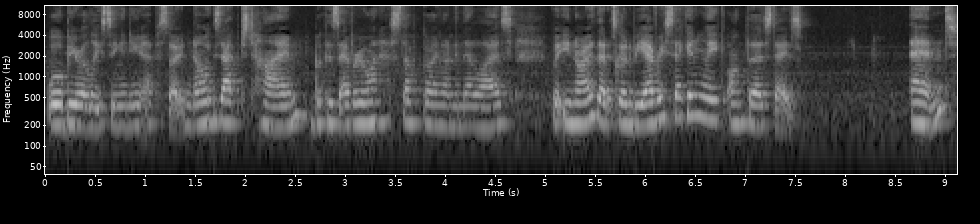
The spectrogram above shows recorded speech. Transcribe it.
we'll be releasing a new episode. No exact time because everyone has stuff going on in their lives but you know that it's going to be every second week on thursdays. And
